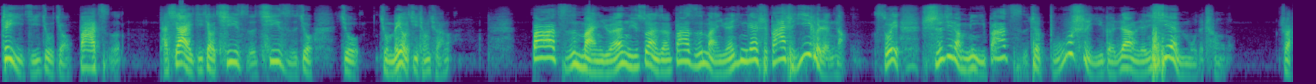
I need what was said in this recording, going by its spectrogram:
这一级就叫八子，他下一级叫七子，七子就就就没有继承权了。八子满员，你算算，八子满员应该是八十一个人呢。所以，实际上芈八子这不是一个让人羡慕的称呼，是吧？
